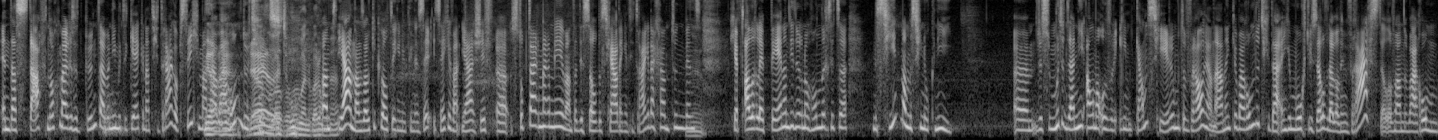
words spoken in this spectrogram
En dat staaft nog maar eens het punt dat we niet moeten kijken naar het gedrag op zich, maar naar waarom doet je ja, het. Ja, het hoe en waarom. Want ja, dan zou ik wel tegen u kunnen ze- zeggen van ja, chef, eh, stop daar maar mee, want dat is zelfbeschadigend gedrag dat je aan het doen bent. Je hebt allerlei pijnen die er nog onder zitten. Misschien, maar misschien ook niet. Ehm, dus we moeten dat niet allemaal over één kant scheren. We moeten vooral gaan nadenken, waarom doe je dat? En je mocht jezelf dat wel in vraag stellen, van waarom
